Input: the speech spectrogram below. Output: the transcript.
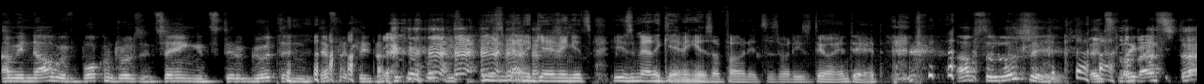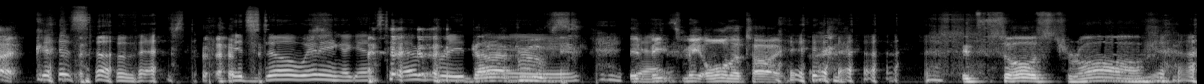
I mean, now with BoarControl's, it's saying it's still good, and definitely. not. he's metagaming his he's metagaming his opponents is what he's doing, dude. Absolutely. It's the best deck. It's the best. It's still winning against everything. Gara approves. It Yeah. beats me all the time. It's so strong. yeah,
